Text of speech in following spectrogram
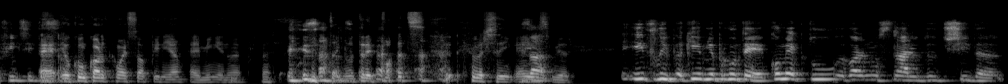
fim de citação. É, eu concordo com essa opinião, é minha, não é? Portanto, Exato. tenho outra hipótese, mas sim, é Exato. isso mesmo. E Filipe, aqui a minha pergunta é: como é que tu, agora num cenário de descida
